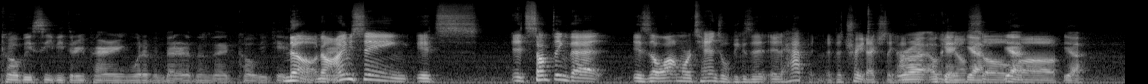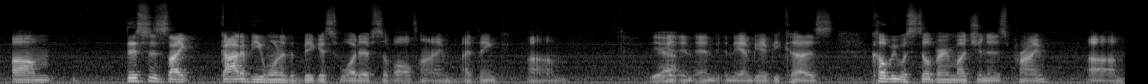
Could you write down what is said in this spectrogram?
Kobe CP3 pairing would have been better than the Kobe no no. pairing? I'm saying it's it's something that is a lot more tangible because it, it happened. The trade actually happened. right. Okay. You know? yeah. So, yeah. Uh, yeah. um, this is like got to be one of the biggest what ifs of all time. I think. Um, Yeah. in, in, in the NBA because Kobe was still very much in his prime. Um,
